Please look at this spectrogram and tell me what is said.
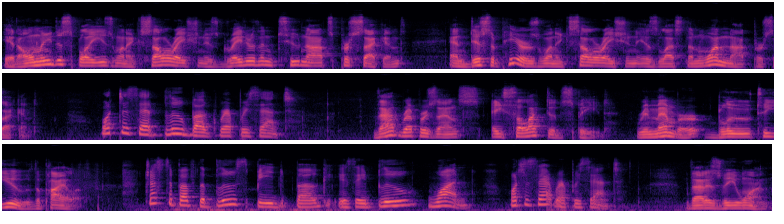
It only displays when acceleration is greater than 2 knots per second and disappears when acceleration is less than 1 knot per second. What does that blue bug represent? That represents a selected speed. Remember, blue to you, the pilot. Just above the blue speed bug is a blue 1. What does that represent? That is V1.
